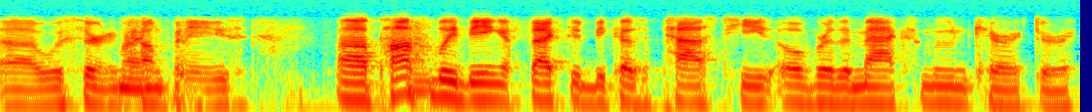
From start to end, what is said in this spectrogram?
uh, with certain companies uh, possibly being affected because of past heat over the Max Moon character.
